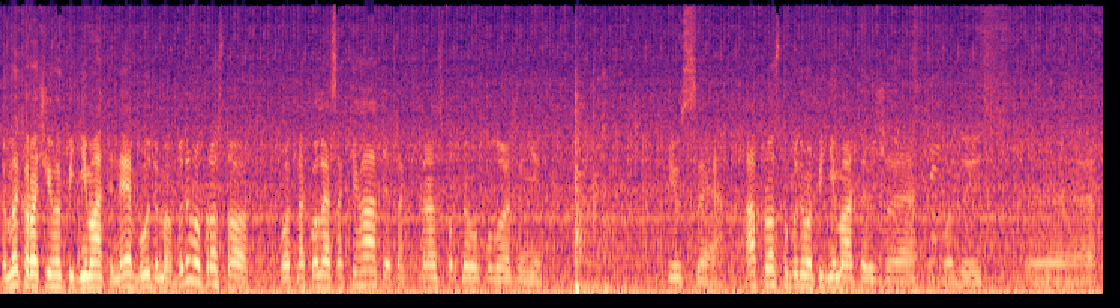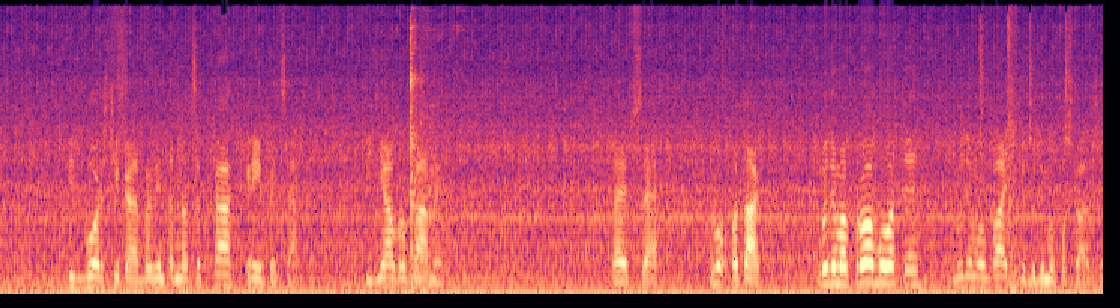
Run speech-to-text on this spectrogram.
То ми, коротше, його піднімати не будемо. Будемо просто от на колесах тягати, так в транспортному положенні. І все. А просто будемо піднімати вже виходить е, підборщика, бо він там на цепках кріпиться. Підняв руками. Та й все. Ну, отак. Будемо пробувати, будемо бачити, будемо показувати.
